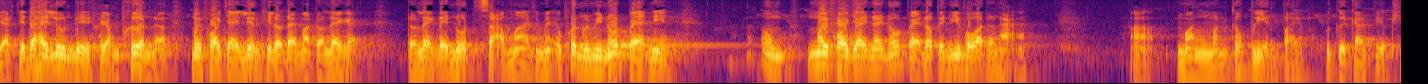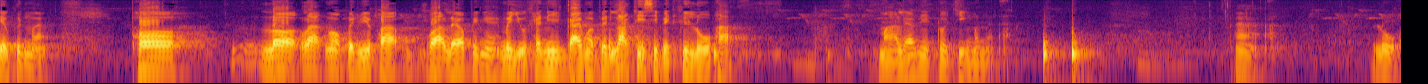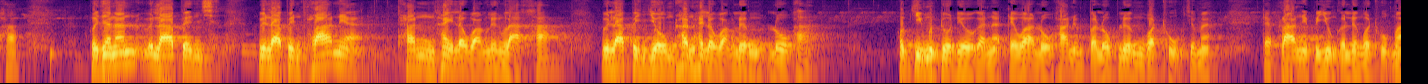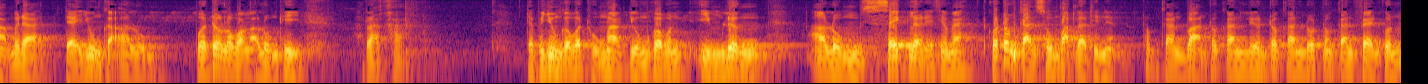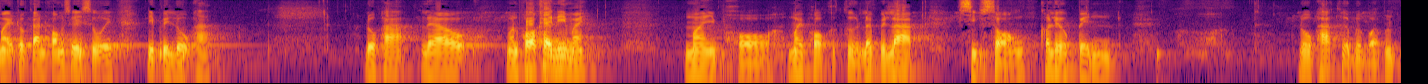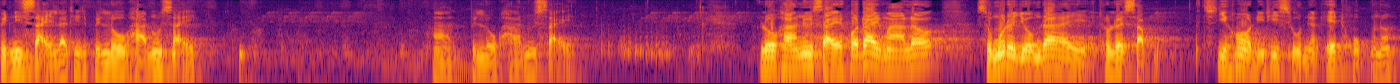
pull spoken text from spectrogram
อยากจะได้รุ่นดีอย่างเพื่อนนะไม่พอใจเรื่องที่เราได้มาตอนแรกอะ่ะตอนแรกได้โน้ตสามมาใช่ไหมเพื่อนมันมีโน้ตแปดนี่ ไม่พอใจในโน้ตแปดเราเป็นวิภวตัณหาอ่ามันมันก็เปลี่ยนไปมันเกิดการเปรียบเทียบขึ้นมา พอลอกลากงอกเป็นวิภาวะแล้วเป็นไง ไม่อยู่แค่นี้กลายมาเป็นรากที่สิบเอ็ดคือโลภะมาแล้วนี่ตัวจริงมันอ่าโลภะเพราะฉะนั้นเวลาเป็นเวลาเป็นพระเนี่ยท่านให้ระวังเรื่องราคะ เวลาเป็นโยมท่านให้ระวังเรื่องโลภะ ความจริงมันตัวเดียวกันนะแต่ว่าโลภะนี่ไปลบเรื่องวัตถุใช่ไหมแต่พระนี่ไปยุ่งกับเรื่องวัตถุมากไม่ได้ แต่ยุ่งกับอารมณ์เพราะต้องระวังอารมณ์ที่ราคะแต่ไปยุ่งกับวัตถุมากโยมก็มันอิ่มเรื่องอารมณ์เซ็กแล้วเนี่ยใช่ไหมก็ต้องการสมบัติแล้วทีเนี้ยต้องการบ้านต้องการเรือนต้องการรถต้องการแฟนคนใหม่ ต้องการของสวยๆนี่เป็นโลภะโลภะแล้วมันพอแค่นี้ไหมไม่พอไม่พอก็เกิดแล้วเป็นราก สิบสองเขาเรียกว่าเป็นโลภะเกิดบ่อยๆมันเป็นนิสัยแล้วที่เป็นโลภานุสัยอ่าเป็นโลภานุสัย โลภานุสัยพอได้มาแล้วสมมติโยมได้โทรศัพท์ยี่ห้อดีที่สุดเนี่ยเอสหกเนาะ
